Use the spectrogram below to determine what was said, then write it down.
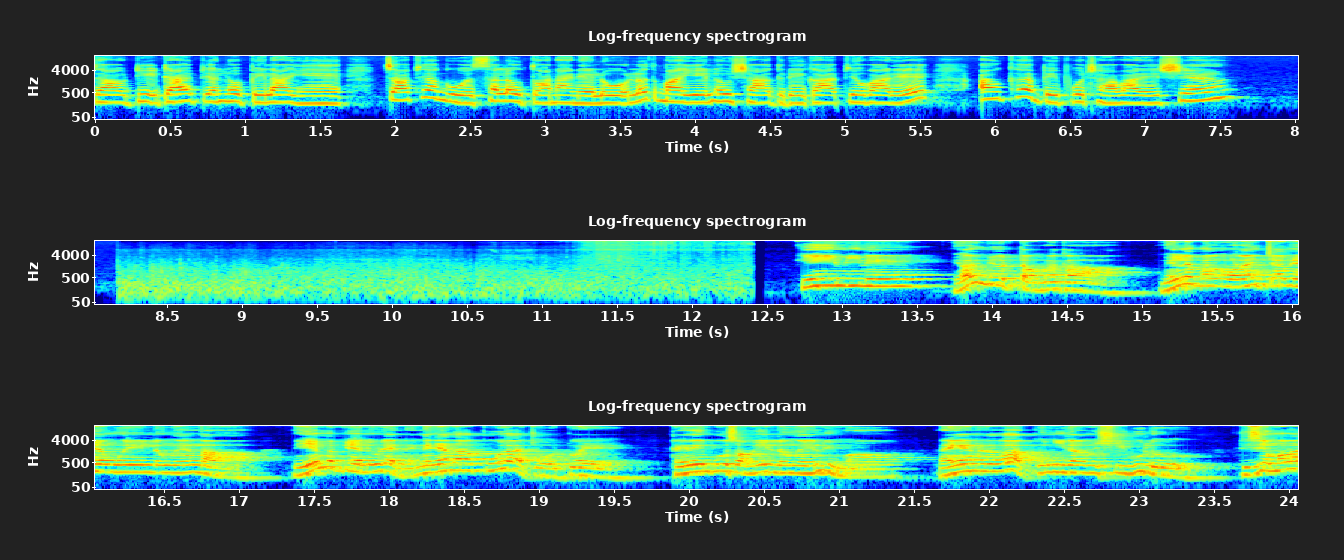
ကြောင့်ဒီအတိုင်းပြန်လှုပ်ပေးလိုက်ရင်ကြားဖြတ်ကိုဆက်လုပ်သွားနိုင်တယ်လို့အလို့သမားရေးလှုပ်ရှားသူတွေကပြောပါတယ်။အောက်ခတ်ပေးပို့ထားပါတယ်ရှင်။ကရင်ပြည်နယ်မြောက်မြို့တောင်ဘက်က မင်းလက်ပံအွန်လိုင်းကြားပြန်ဝင်လုပ်ငန်းကနေရမပြတ်လို့တဲ့နိုင်ငံသား900ကျော်အတွက်ဒိန်ဒိန်ပို့ဆောင်ရေးလုပ်ငန်းတွေမှာနိုင်ငံတကာကကူညီတာမရှိဘူးလို့ဒီဇင်ဘာလ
